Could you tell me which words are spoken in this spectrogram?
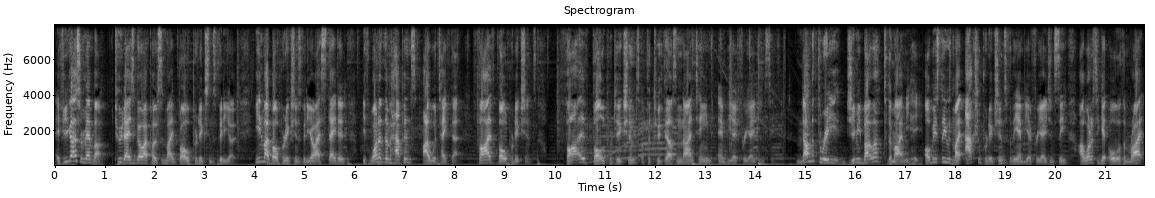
If you guys remember, two days ago I posted my bold predictions video. In my bold predictions video, I stated, if one of them happens, I would take that. Five bold predictions. Five bold predictions of the 2019 NBA free agency. Number three, Jimmy Butler to the Miami Heat. Obviously, with my actual predictions for the NBA free agency, I wanted to get all of them right.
